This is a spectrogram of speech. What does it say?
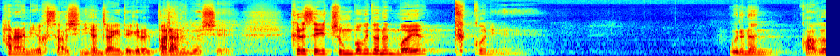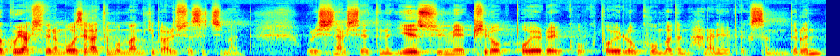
하나님이 역사하시는 현장이 되기를 바라는 것이에요. 그래서 이 중보기도는 뭐예요? 특권이에요. 우리는 과거 구약 시대는 모세 같은 분만 기도할 수 있었지만 우리 신약 시대 때는 예수님의 피로 보혈로 구원받은 하나님의 백성들은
